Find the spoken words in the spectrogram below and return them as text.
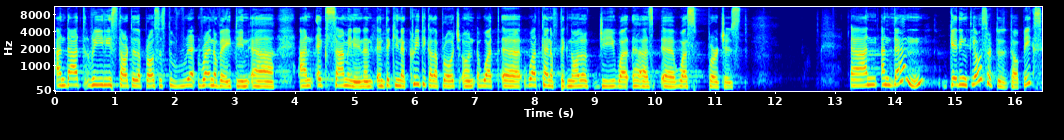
and that really started a process to re renovating uh, and examining and, and, taking a critical approach on what uh, what kind of technology was, uh, was purchased. And, and then, getting closer to the topics,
